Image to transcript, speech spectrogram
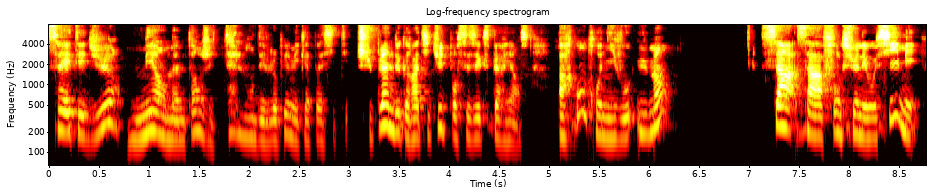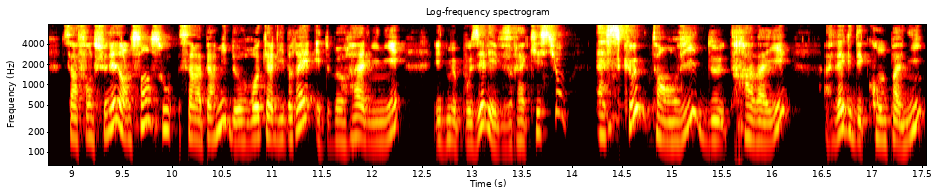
ça a été dur, mais en même temps, j'ai tellement développé mes capacités. Je suis pleine de gratitude pour ces expériences. Par contre, au niveau humain, ça, ça a fonctionné aussi, mais ça a fonctionné dans le sens où ça m'a permis de recalibrer et de me réaligner et de me poser les vraies questions est-ce que tu as envie de travailler avec des compagnies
